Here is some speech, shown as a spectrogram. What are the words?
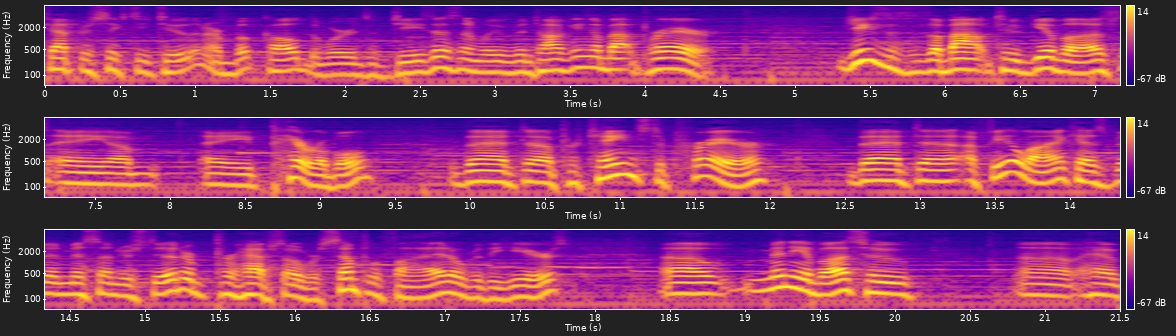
chapter 62 in our book called The Words of Jesus, and we've been talking about prayer. Jesus is about to give us a, um, a parable that uh, pertains to prayer that uh, I feel like has been misunderstood or perhaps oversimplified over the years. Uh, many of us who uh, have,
